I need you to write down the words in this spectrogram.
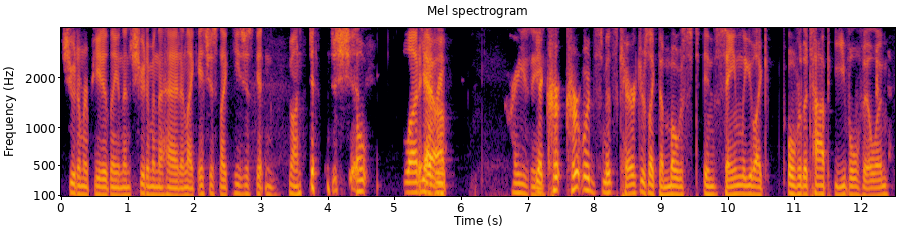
shoot him repeatedly, and then shoot him in the head, and like it's just like he's just getting gunned to shit. Oh, blood yeah, every uh, crazy. Yeah, Kurt, Kurtwood Smith's character is like the most insanely like over the top evil villain.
